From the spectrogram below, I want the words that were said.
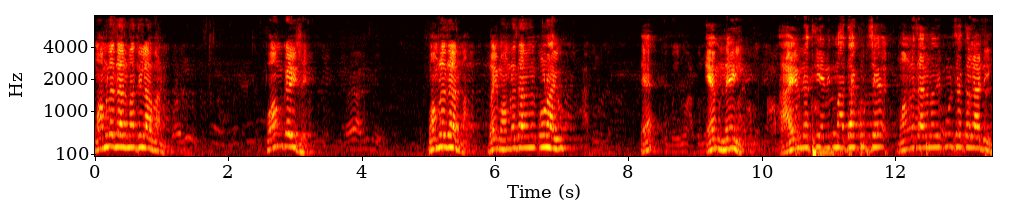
મામલતદારમાંથી લાવવાનું. ફોર્મ કઈ છે? મામલતદારમાં. ભાઈ મામલતદાર કોણ આવ્યું હે? એમ નહીં. આવ્યું નથી એની માથાકૂટ છે. મામલતદારમાંથી કોણ છે તલાટી?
